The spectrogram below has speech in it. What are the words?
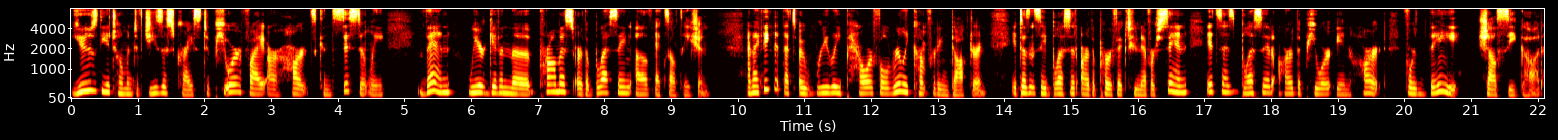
use the atonement of Jesus Christ to purify our hearts consistently, then we are given the promise or the blessing of exaltation. And I think that that's a really powerful, really comforting doctrine. It doesn't say, Blessed are the perfect who never sin. It says, Blessed are the pure in heart, for they shall see God.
